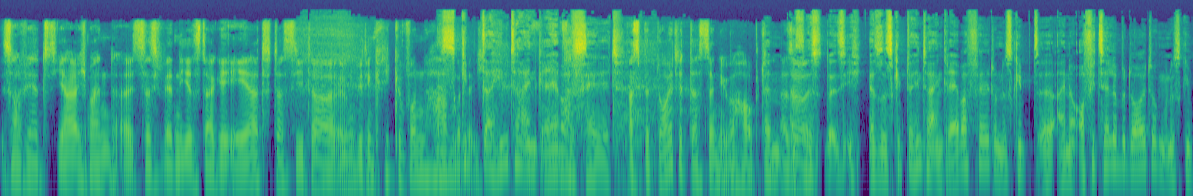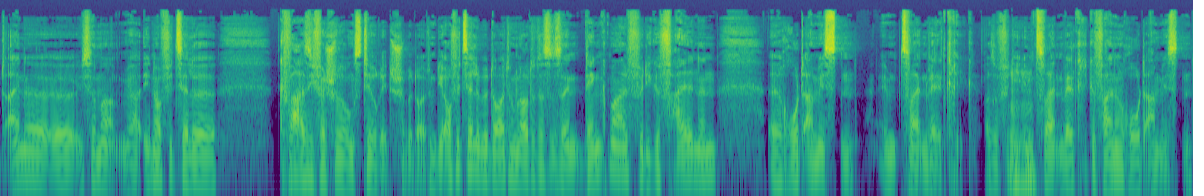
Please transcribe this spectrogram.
Sowjet, ja, ich meine, das werden die jetzt da geehrt, dass sie da irgendwie den Krieg gewonnen haben? Es gibt ich, dahinter ein Gräberfeld. Was, was, bedeutet das denn überhaupt? Ähm, also, es ist, also es gibt dahinter ein Gräberfeld und es gibt äh, eine offizielle Bedeutung und es gibt eine, äh, ich sag mal, ja, inoffizielle quasi verschwörungstheoretische Bedeutung. Die offizielle Bedeutung lautet, das ist ein Denkmal für die gefallenen äh, Rotarmisten im Zweiten Weltkrieg. Also für die mhm. im Zweiten Weltkrieg gefallenen Rotarmisten.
